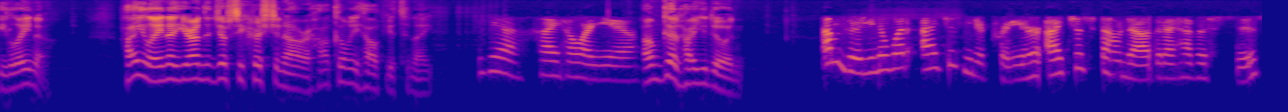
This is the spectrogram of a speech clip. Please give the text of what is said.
Elena. Hi, Elena. You're on the Gypsy Christian Hour. How can we help you tonight? Yeah. Hi, how are you? I'm good. How are you doing? I'm good. You know what? I just need a prayer. I just found out that I have a cyst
